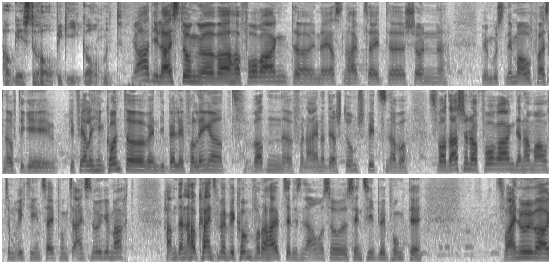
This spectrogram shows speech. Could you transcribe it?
auch gestern Abend eingeordnet. Ja, die Leistung äh, war hervorragend. Äh, in der ersten Halbzeit äh, schon wir mussten immer aufpassen auf die gefährlichen Konter, wenn die Bälle verlängert werden äh, von einer der Sturmspitzen. Aber es war da schon hervorragend. Dann haben wir auch zum richtigen Zeitpunkt 1-0 gemacht, haben dann auch keins mehr bekommen vor der Halbzeit. Das sind auch immer so sensible Punkte. 2-0 war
